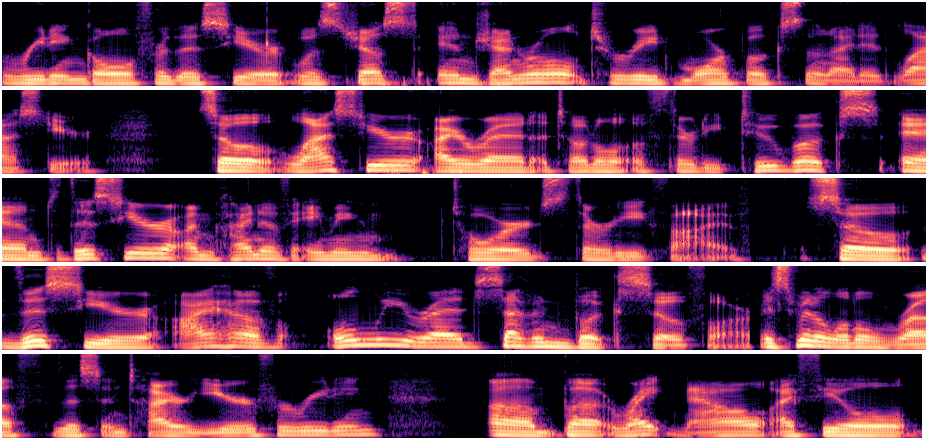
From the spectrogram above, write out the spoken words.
reading goal for this year was just in general to read more books than I did last year. So, last year I read a total of 32 books, and this year I'm kind of aiming towards 35. So, this year I have only read seven books so far. It's been a little rough this entire year for reading, um, but right now I feel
